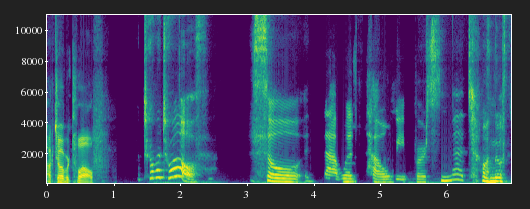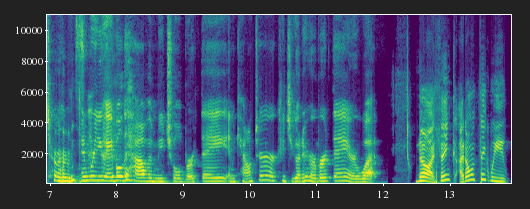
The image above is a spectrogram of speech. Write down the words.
October 12th. October 12th. So that was how we first met on those terms. And were you able to have a mutual birthday encounter or could you go to her birthday or what? No, I think I don't think we,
